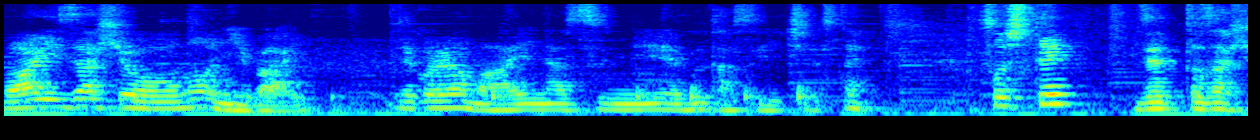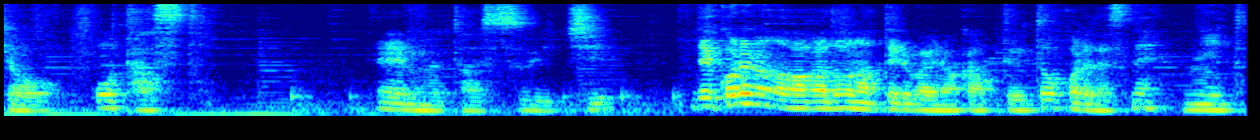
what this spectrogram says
y 座標の2倍。でこれはマイナス 2m 足す1ですね。そして z 座標を足すと。M 足す1でこれらの和がどうなっていればいいのかっていうとこれですね。2と。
